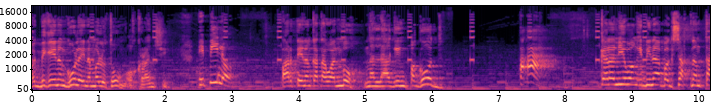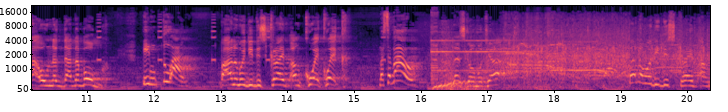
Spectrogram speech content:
Magbigay ng gulay na malutong o crunchy. Pipino. Parte ng katawan mo na laging pagod. Paa. Karaniwang ibinabagsak ng taong nagdadabog. Pintuan. Paano mo i-describe ang kwek-kwek? Masabaw. Let's go, Mutya. Paano mo i-describe ang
